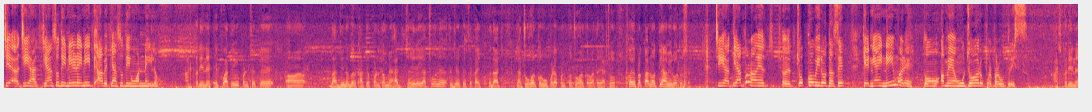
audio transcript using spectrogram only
જે હા જ્યાં સુધી નિર્ણય નહીં આવે ત્યાં સુધી હું અન્ન નહીં લઉં. ખાસ કરીને એક વાત એવી પણ છે કે ગાંધીનગર ખાતે પણ તમે હાથ જઈ રહ્યા છો અને જે કહી શકાય કદાચ ત્યાં જોહર કરવું પડે પણ તો જોહર કરવા તૈયાર છો. કઈ પ્રકારનો ત્યાં વિરોધ હશે? જી હા ત્યાં પણ ચોખ્ખો વિરોધ હશે કે ન્યાય નહીં મળે તો અમે હું જોહર ઉપર પણ ઉતરીશ. ખાસ કરીને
